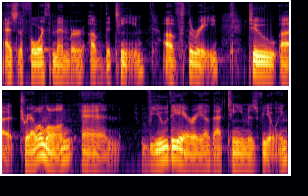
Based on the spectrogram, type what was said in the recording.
as the fourth member of the team of three to uh, trail along and view the area that team is viewing,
